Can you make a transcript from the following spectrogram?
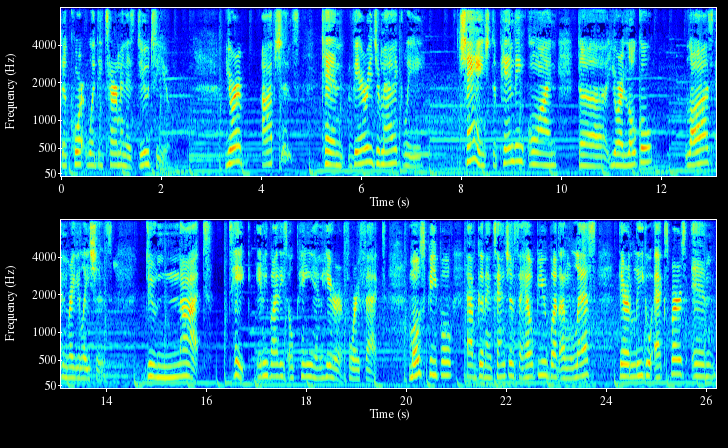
the court would determine is due to you. Your options can very dramatically change depending on the your local laws and regulations. Do not take anybody's opinion here for a fact. Most people have good intentions to help you, but unless they're legal experts in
